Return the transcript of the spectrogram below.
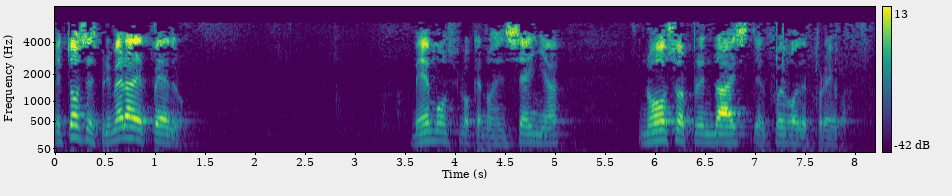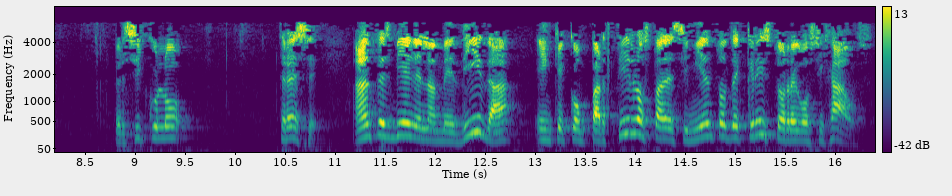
Entonces, primera de Pedro, vemos lo que nos enseña, no os sorprendáis del fuego de prueba. Versículo 13. Antes bien, en la medida en que compartir los padecimientos de Cristo, regocijaos.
